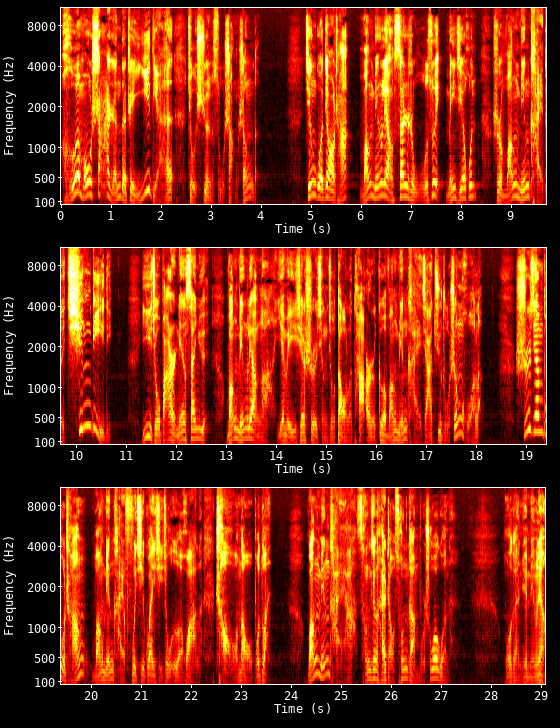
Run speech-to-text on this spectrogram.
合谋杀人的这疑点就迅速上升了。经过调查。王明亮三十五岁，没结婚，是王明凯的亲弟弟。一九八二年三月，王明亮啊，因为一些事情就到了他二哥王明凯家居住生活了。时间不长，王明凯夫妻关系就恶化了，吵闹不断。王明凯啊，曾经还找村干部说过呢：“我感觉明亮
